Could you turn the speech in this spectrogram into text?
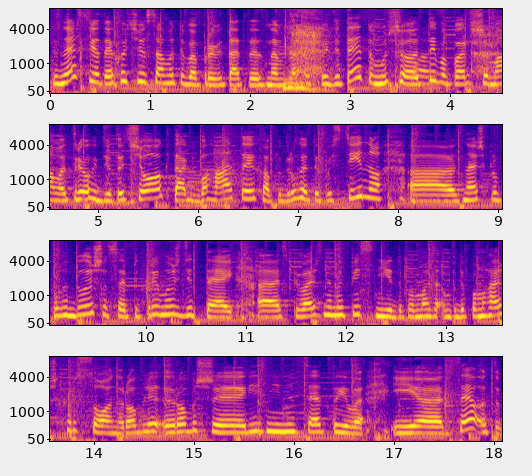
Ти знаєш, Свята, я хочу саме тебе привітати з Днем захисту дітей, тому що ти, по-перше, мама трьох діточок, так багато їх. А по-друге, ти постійно е, знаєш, пропагандуєш це, підтримуєш дітей, е, співаєш з ними пісні, допомагаєш, Херсону, роблі, робиш е, різні ініціативи. І е, це от.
